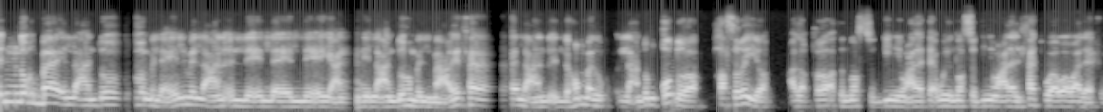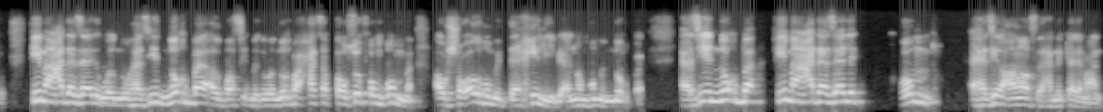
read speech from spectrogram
النخبة اللي عندهم العلم اللي, عن اللي, اللي, اللي يعني اللي عندهم المعرفة اللي, عند اللي هم اللي عندهم قدرة حصرية على قراءة النص الديني وعلى تأويل النص الديني وعلى الفتوى والى آخره. فيما عدا ذلك وإنه هذه النخبة البسيطة والنخبه حسب توصيفهم هم أو شعورهم الداخلي بأنهم هم النخبة. هذه النخبة فيما عدا ذلك هم هذه العناصر اللي هنتكلم عنها.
